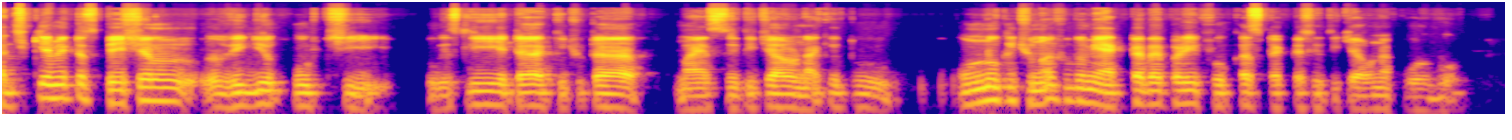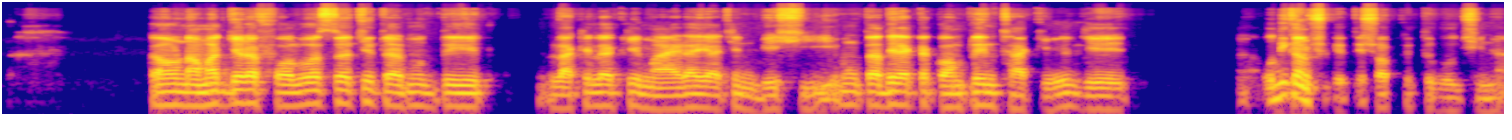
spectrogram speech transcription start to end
আজকে আমি একটা স্পেশাল ভিডিও করছি। অবভিয়াসলি এটা কিছুটা মায়ের স্মৃতিচারণা কিন্তু অন্য কিছু না, শুধু আমি একটা ব্যাপারেই ফোকাসড একটা স্মৃতিচারণা করব। কারণ আমার যারা ফলোয়ার্স আছে তার মধ্যে লাখে লাখে মায়েরাই আছেন বেশি এবং তাদের একটা কমপ্লেন থাকে যে, অধিকাংশ ক্ষেত্রে, সব ক্ষেত্রে বলছি না।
